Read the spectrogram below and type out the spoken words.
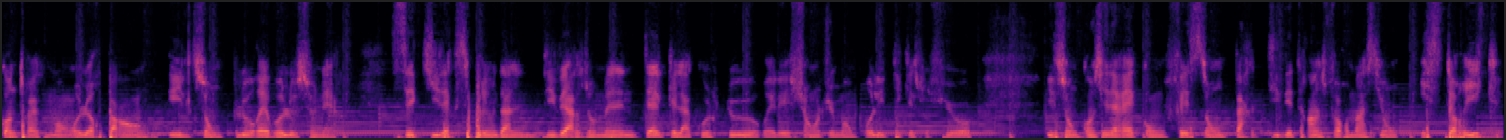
Contrairement à leurs parents, ils sont plus révolutionnaires, ce qu'ils expriment dans divers domaines tels que la culture et les changements politiques et sociaux. Ils sont considérés comme faisant partie des transformations historiques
